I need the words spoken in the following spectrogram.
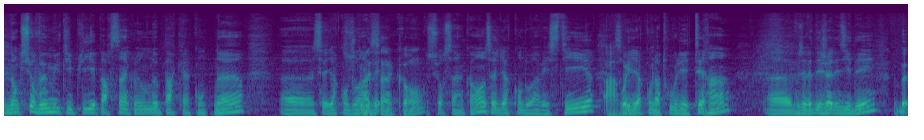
Et donc si on veut multiplier par 5 le nombre de parcs à conteneurs, euh, ça veut dire qu'on Sur doit les inve- 5 ans. sur 5 ans, ça veut dire qu'on doit investir, Ah ça veut dire qu'on a trouvé des terrains. Euh, vous avez déjà des idées? Ben,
